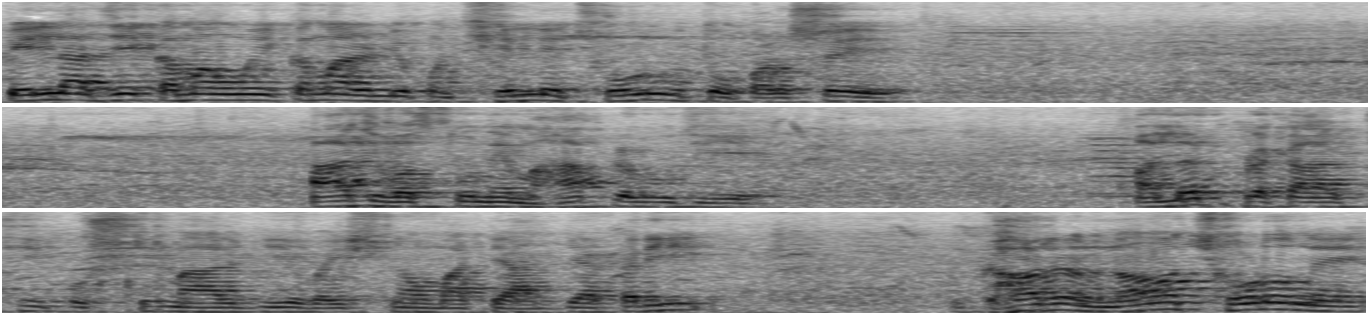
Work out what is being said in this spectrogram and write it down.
પહેલા જે કમાવું એ કમાવી લ્યો, પણ છેલ્લે છોડવું તો પડશે. આ જ વસ્તુને મહાપ્રભુજીએ અલગ પ્રકારથી પુષ્ટિ માર્ગીય વૈષ્ણવ માટે આજ્ઞા કરી. ઘર ન છોડો ને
